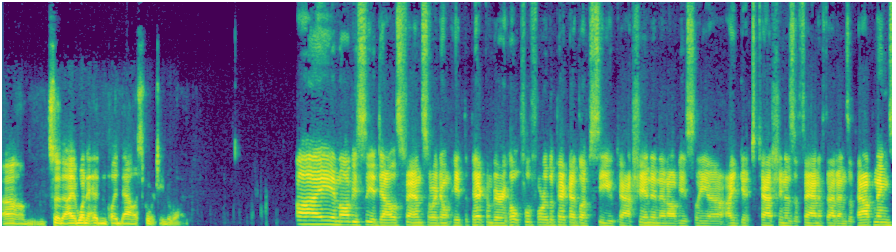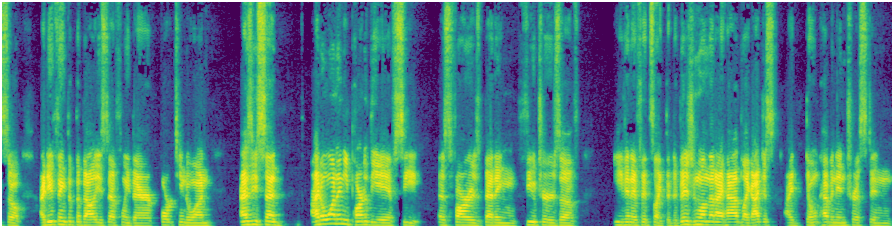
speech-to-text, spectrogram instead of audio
Um, so that I went ahead and played Dallas 14 to 1. I am obviously a Dallas fan, so I don't hate the pick. I'm very hopeful for the pick. I'd love to see you cash in, and then obviously uh, I get to cash in as a fan if that ends up happening. So I do think that the value is definitely there, 14 to one. As you said, I don't want any part of the AFC as far as betting futures of even if it's like the division one that I had. Like I just I don't have an interest in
